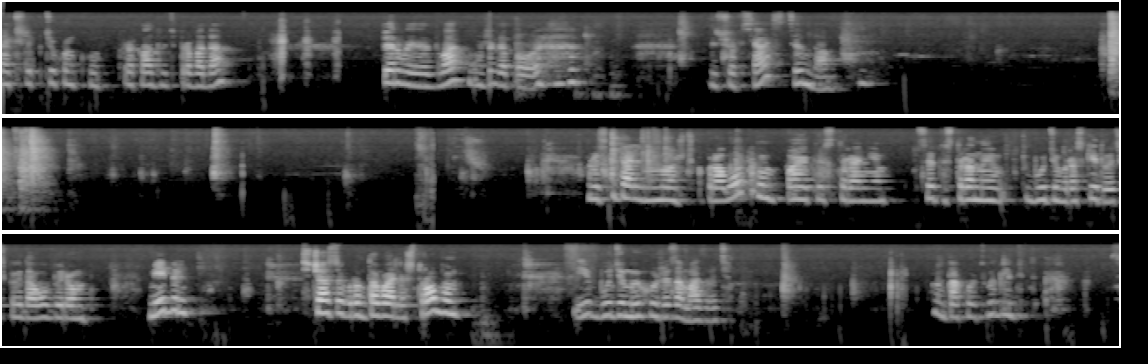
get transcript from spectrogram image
Начали потихоньку прокладывать провода. Первые два уже готовы. Еще вся стена. Раскидали немножечко проводку по этой стороне. С этой стороны будем раскидывать, когда уберем мебель. Сейчас загрунтовали штробы и будем их уже замазывать. Вот так вот выглядит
